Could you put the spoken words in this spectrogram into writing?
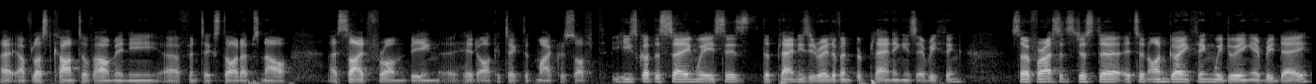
Uh, I've lost count of how many uh, fintech startups now. Aside from being a head architect at Microsoft, he's got the saying where he says the plan is irrelevant, but planning is everything. So for us, it's just a it's an ongoing thing we're doing every day.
